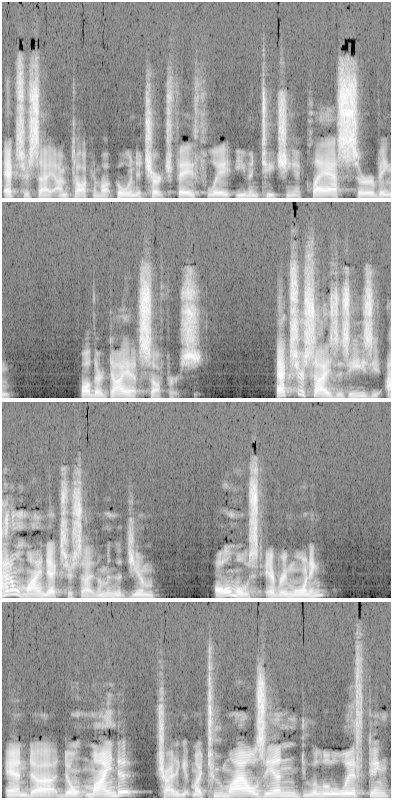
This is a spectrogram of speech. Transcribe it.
Exercise, I'm talking about going to church faithfully, even teaching a class, serving, while their diet suffers. Exercise is easy. I don't mind exercise. I'm in the gym almost every morning and uh, don't mind it. Try to get my two miles in, do a little lifting.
